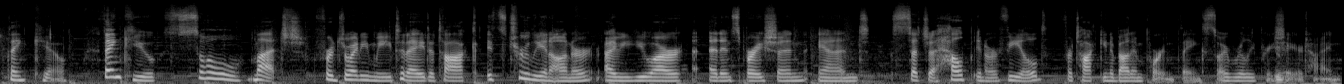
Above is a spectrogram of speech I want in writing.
Thank you. Thank you so much for joining me today to talk. It's truly an honor. I mean, you are an inspiration and such a help in our field for talking about important things. So I really appreciate your time.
